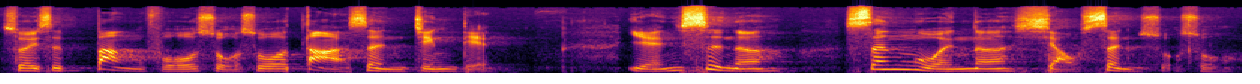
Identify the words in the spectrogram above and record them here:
所以是谤佛所说大圣经典，言是呢声闻呢小圣所说。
